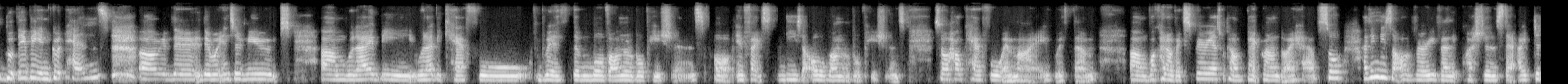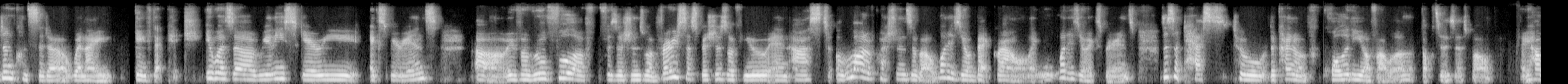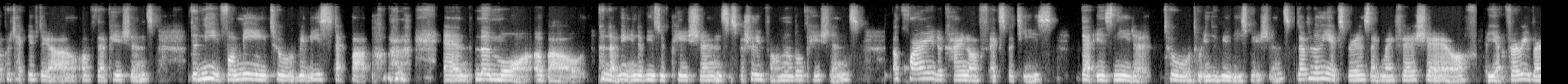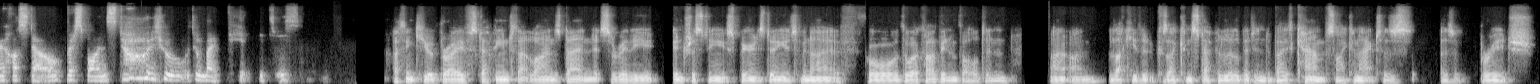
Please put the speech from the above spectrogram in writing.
would they be in good hands um, if they, they were interviewed? Um, would I be would I be careful with the more vulnerable patients? Or in fact, these are all vulnerable patients. So how careful am I with them? Um, what kind of experience, what kind of background do I have? So I think these are all very valid questions that I didn't consider when I gave that pitch. It was a really scary experience uh, with a room full of physicians who are very suspicious of you and asked a lot of questions about what is your background, like what is your experience. This attests to the kind of quality of our doctors as well. Like how protective they are of their patients, the need for me to really step up and learn more about conducting interviews with patients, especially vulnerable patients, acquiring the kind of expertise that is needed to to interview these patients. Definitely experienced like my fair share of yeah, very, very hostile response to to, to my pitches. I think you were brave stepping into that lion's den. It's a really interesting experience doing it. I mean, I, for the work I've been involved in, I, am lucky that because I can step a little bit into both camps, I can act as as a bridge,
